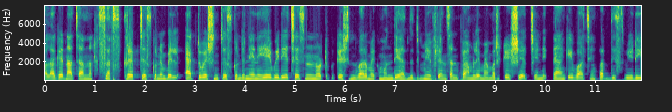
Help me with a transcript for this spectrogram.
అలాగే నా ఛానల్ సబ్స్క్రైబ్ చేసుకుని బెల్ యాక్టివేషన్ చేసుకోండి నేను ఏ వీడియో చేసిన నోటిఫికేషన్ ద్వారా మీకు ముందే అందుద్ది. మీ ఫ్రెండ్స్ అండ్ ఫ్యామిలీ మెంబర్కి షేర్ చేయండి. Thank you watching for this video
